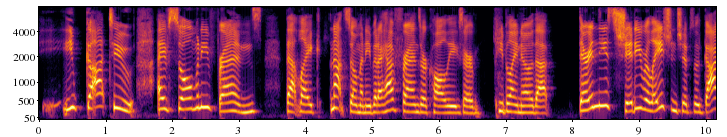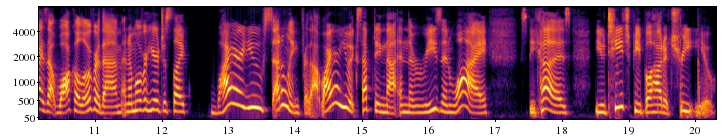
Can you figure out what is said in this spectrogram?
You got to. I have so many friends that, like, not so many, but I have friends or colleagues or people I know that they're in these shitty relationships with guys that walk all over them. And I'm over here just like, why are you settling for that? Why are you accepting that? And the reason why is because you teach people how to treat you.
